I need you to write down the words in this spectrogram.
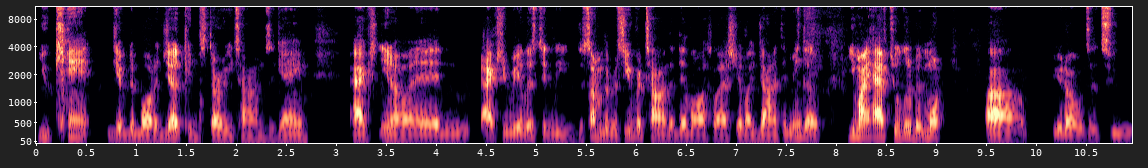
you can't give the ball to Judkins 30 times a game. Actually, you know, and actually realistically, some of the receiver talent that they lost last year, like Jonathan Mingo, you might have to a little bit more, um, you know, to, to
